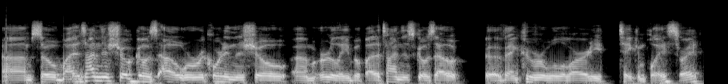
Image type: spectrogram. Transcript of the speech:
Um, so by the time this show goes out, we're recording this show um, early, but by the time this goes out, uh, Vancouver will have already taken place, right?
